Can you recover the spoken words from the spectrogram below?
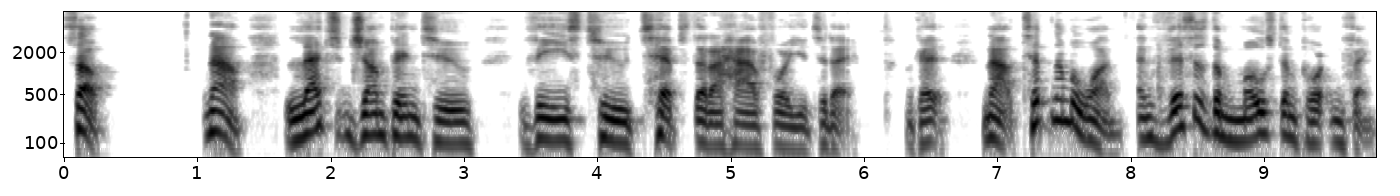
So now let's jump into these two tips that I have for you today. Okay, now tip number one, and this is the most important thing.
